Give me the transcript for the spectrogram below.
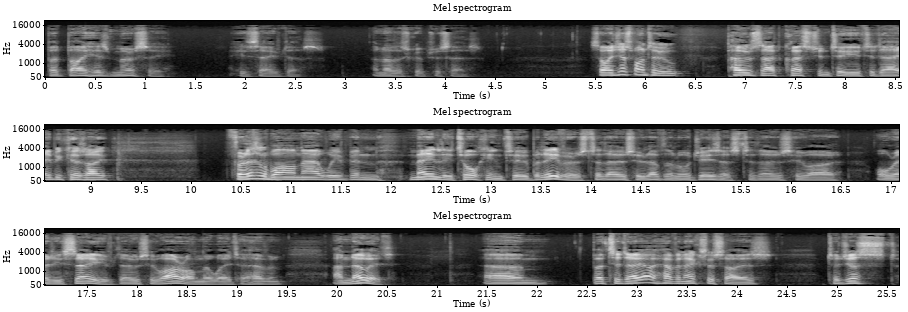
but by his mercy he saved us, another scripture says. So I just want to pose that question to you today because I, for a little while now, we've been mainly talking to believers, to those who love the Lord Jesus, to those who are already saved, those who are on their way to heaven and know it. Um, but today I have an exercise to just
